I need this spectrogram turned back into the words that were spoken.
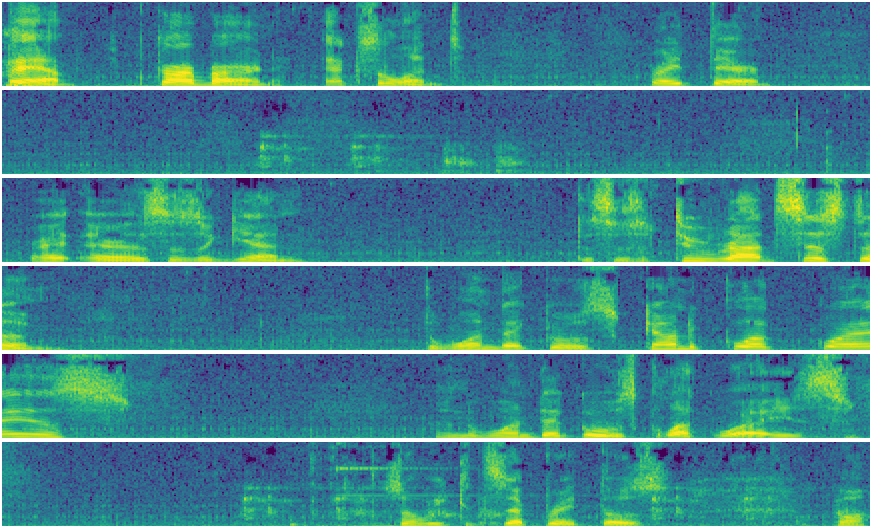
bam, car barn. Excellent. Right there. Right there. This is again. This is a two route system. The one that goes counterclockwise and the one that goes clockwise. So we can separate those, well,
